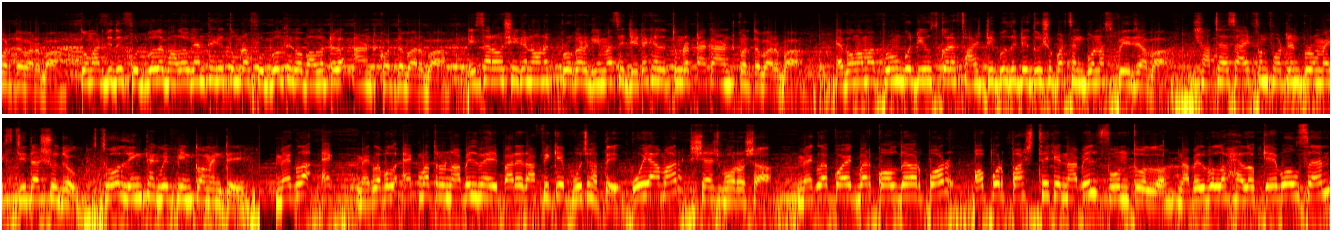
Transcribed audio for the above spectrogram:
করতে পারবা। তোমার যদি ফুটবলে ভালো জ্ঞান থাকে, তোমরা ফুটবল থেকেও ভালো টাকা আর্ন করতে পারবা। এছাড়াও সেখানে অনেক প্রকার গেম আছে, যেটা খেলে তোমরা টাকা আর্ন করতে পারবা। এবং আমার প্রোমো কোড ইউজ করে ফার্স্ট ডিপোজিটে দুশো পার্সেন্ট বোনাস পেয়ে যাবা। সাথে আছে আইফোন ফোরটিন প্রো ম্যাক্স জেতার সুযোগ। তো লিঙ্ক থাকবে পিন কমেন্টে মেঘলা এক মেঘলা বলো একমাত্র নাবিল ভাই পারে রাফিকে বোঝাতে। ওই আমার শেষ ভরসা। মেঘলা কয়েকবার কল দেওয়ার পর অপর পাশ থেকে নাবিল ফোন তুললো। নাবিল বলল হ্যালো কে বলছেন?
